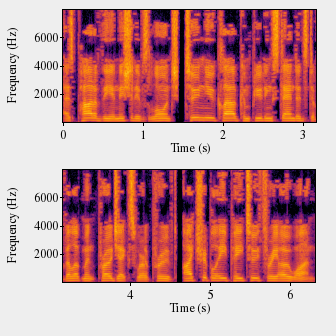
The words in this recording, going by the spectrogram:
As part of the initiative's launch, two new cloud computing standards development projects were approved, IEEE P2301,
